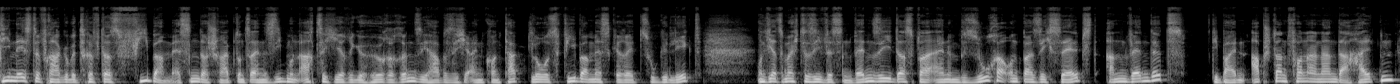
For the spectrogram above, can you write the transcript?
Die nächste Frage betrifft das Fiebermessen. Da schreibt uns eine 87-jährige Hörerin, sie habe sich ein kontaktlos Fiebermessgerät zugelegt. Und jetzt möchte sie wissen, wenn sie das bei einem Besucher und bei sich selbst anwendet, die beiden Abstand voneinander halten,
